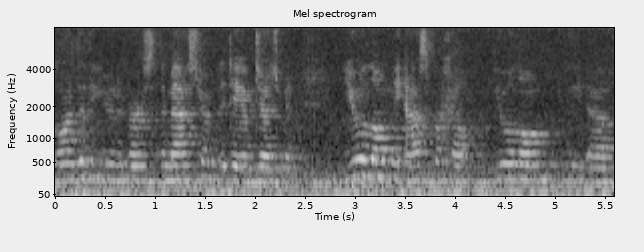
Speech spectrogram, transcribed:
Lord of the universe, the Master of the day of judgment. you alone we ask for help. You alone we, uh,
